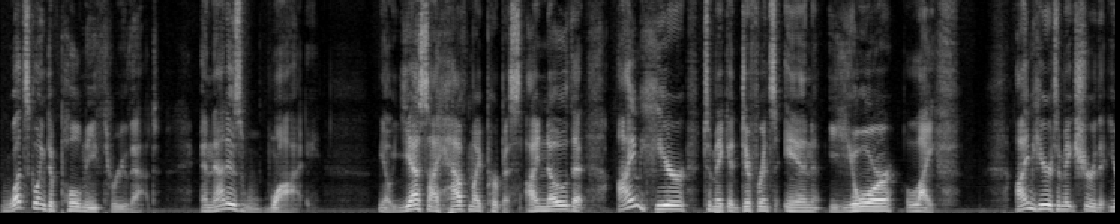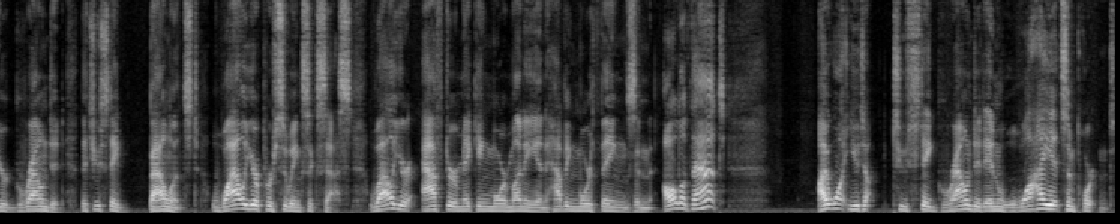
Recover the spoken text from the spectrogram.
What's going to pull me through that? And that is why. You know, yes, I have my purpose. I know that I'm here to make a difference in your life. I'm here to make sure that you're grounded, that you stay balanced while you're pursuing success, while you're after making more money and having more things and all of that. I want you to to stay grounded in why it's important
